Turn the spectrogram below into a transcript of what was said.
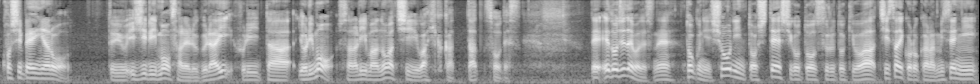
腰弁野郎といういじりもされるぐらい、フリーターよりもサラリーマンのが地位は低かったそうです。で、江戸時代はですね、特に商人として仕事をするときは、小さい頃から店に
